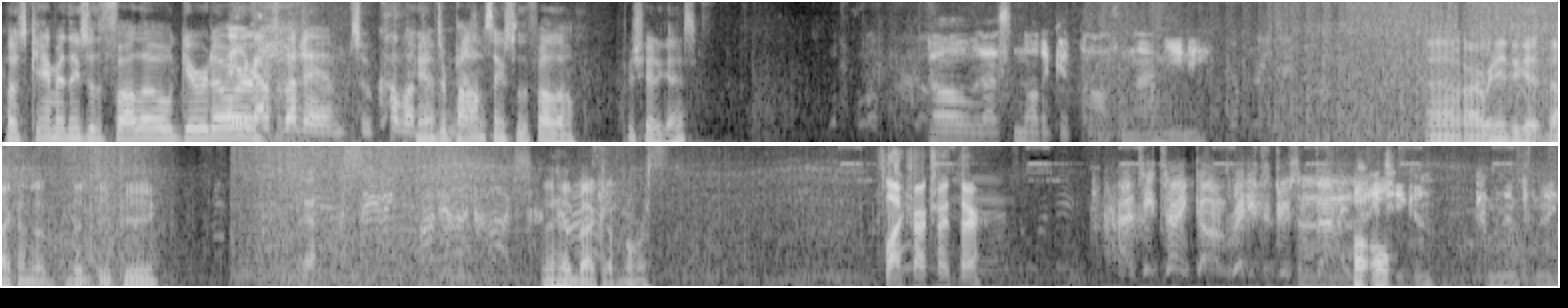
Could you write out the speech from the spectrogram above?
Post camera, thanks for the follow. Hey, you kind of forgot um, to cover Hands the or palms, thanks for the follow. Appreciate it, guys. Oh, that's not a good path in there, Uni. Uh, all right, we need to get back on the mid DP. Yeah. And head back up north. Flak track's right there. Anti-tank gun ready to do some Uh, damage. Uh-oh. AT gun coming in for me.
